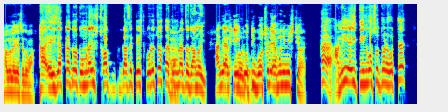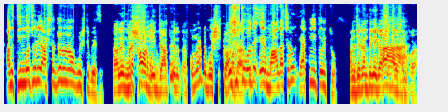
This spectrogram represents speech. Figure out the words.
ভালো লেগেছে তোমার? হ্যাঁ এই জাতটা তো তোমরাই সব গাছে টেস্ট করেছ হ্যাঁ, তোমরা তো জানোই। আমি আর মানে এই প্রতি বছর এমনই মিষ্টি হয়? হ্যাঁ আমি এই তিন বছর ধরে হচ্ছে আমি তিন বছরই আশ্চর্যজনক মিষ্টি পেয়েছি। তাহলে মানে খাওয়ার এই জাতের কোনো একটা বৈশিষ্ট্য বৈশিষ্ট্য বলতে এর মা গাছেরও একই চরিত্র। মানে যেখান থেকে এই গাছটা হ্যাঁ, হ্যাঁ, কালেকশন। করা।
